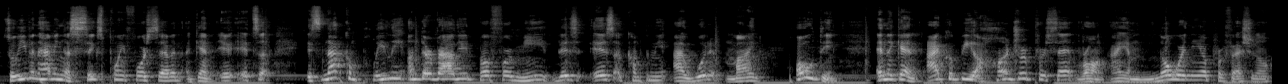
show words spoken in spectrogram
So even having a 6.47, again, it, it's a it's not completely undervalued, but for me, this is a company I wouldn't mind holding. And again, I could be 100% wrong. I am nowhere near a professional,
